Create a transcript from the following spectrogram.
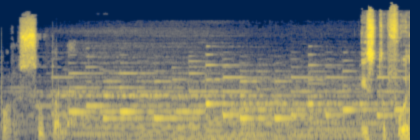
por su palabra. Esto fue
